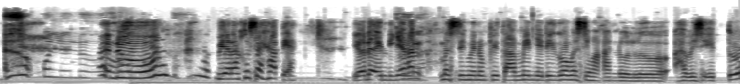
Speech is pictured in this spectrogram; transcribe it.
Oh. Aduh, biar aku sehat ya. Ya udah intinya kan mesti minum vitamin, jadi gue mesti makan dulu. Habis itu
